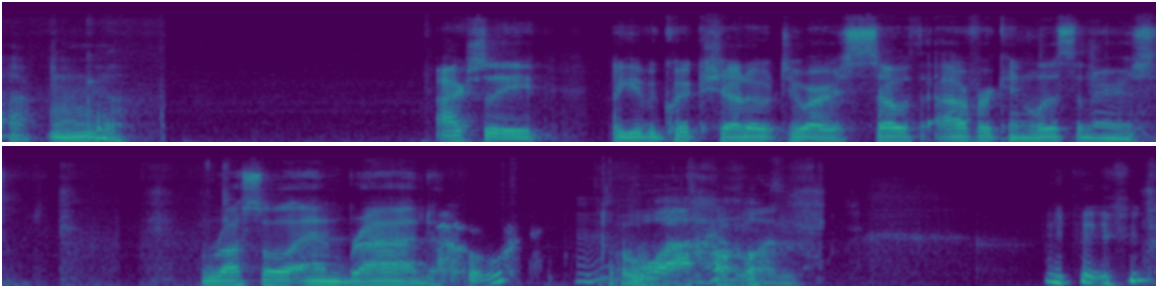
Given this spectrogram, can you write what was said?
Africa. Mm. Actually, I give a quick shout out to our South African listeners, Russell and Brad. Oh, Oh, that's a good Wow. one.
